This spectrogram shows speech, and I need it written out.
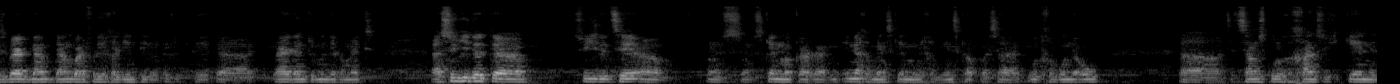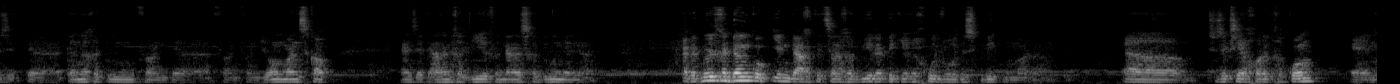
is baie dank, dankbaar vir die geleentheid wat ek gekry het. Uh, dankie meneer Max. Uh, so jy dit uh, so jy dit sê, uh, ons ons ken mekaar en enige mens ken in die gemeenskap as 'n uh, doodgewone ou. Uh, het saam skool gegaan soos jy ken, is dit uh, dinge gedoen van de van van jongmanskap en sy het daarin geleef en alles gedoen en uh, ek het nooit gedink op eendag dit sal gebeur dat ek hier goed word spreek nie, maar uh, uh soos ek sê God het gekom en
